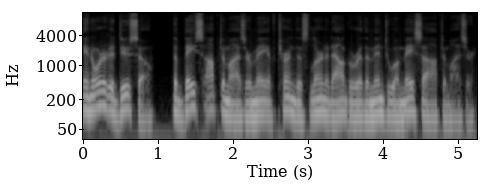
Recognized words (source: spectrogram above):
In order to do so, the base optimizer may have turned this learned algorithm into a MESA optimizer,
